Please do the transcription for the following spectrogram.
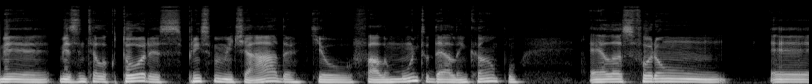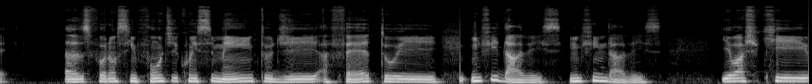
me, minhas interlocutoras, principalmente a Ada, que eu falo muito dela em campo, elas foram é, elas foram assim fonte de conhecimento, de afeto e infindáveis, infindáveis. E eu acho que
